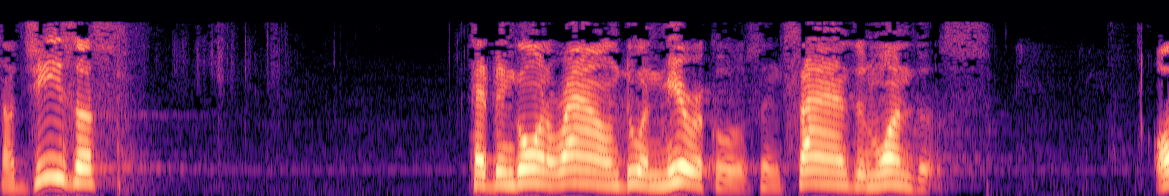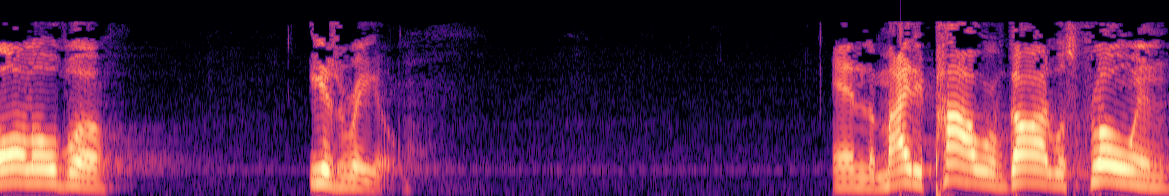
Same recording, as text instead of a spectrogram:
Now, Jesus had been going around doing miracles and signs and wonders all over Israel. And the mighty power of God was flowing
